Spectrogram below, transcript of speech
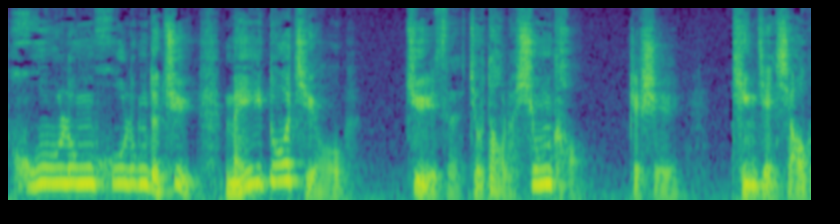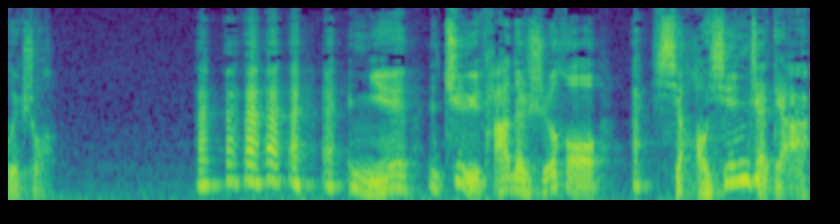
呼隆呼隆的锯，没多久，锯子就到了胸口。这时，听见小鬼说。哎哎哎哎哎！你锯他的时候，哎，小心着点儿。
